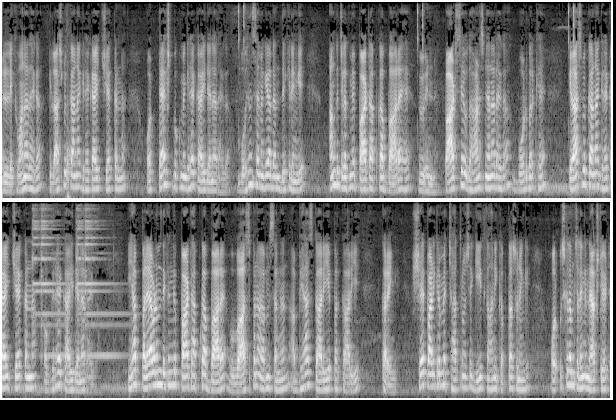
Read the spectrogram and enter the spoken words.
लिखवाना रहेगा। क्लास में कहना गृहकाई चेक करना। और टेक्स्ट बुक में गृह कार्य देना रहेगा। भोजन समय के बाद हम देख लेंगे, अंक जगत में पाठ आपका बारह है, विभिन्न। पाठ से उदाहरण समझाना रहेगा, बोर्ड वर्क है, क्लास में करना गृह कार्य चेक करना और गृह कार्य देना रहेगा। यहाँ पर्यावरण में देखेंगे, पाठ आपका बारह वाष्पन एवं संग्रहण अभ्यास कार्य पर कार्य करेंगे। छह पाठ्यक्रम में छात्रों से गीत कहानी कविता सुनेंगे और उसके बाद हम चलेंगे नेक्स्ट डेट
